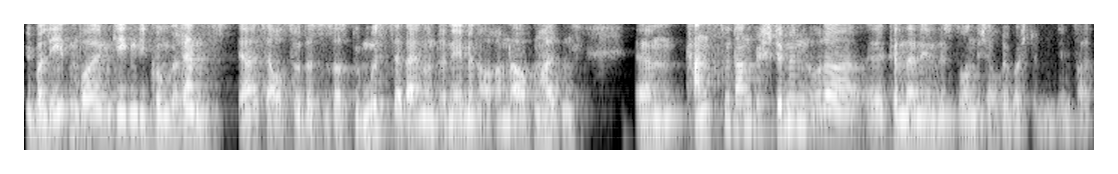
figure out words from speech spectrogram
überleben wollen gegen die Konkurrenz. Ja, ist ja auch so, dass du sagst, du musst ja dein Unternehmen auch am Laufen halten. Ähm, kannst du dann bestimmen oder äh, können deine Investoren dich auch überstimmen in dem Fall?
